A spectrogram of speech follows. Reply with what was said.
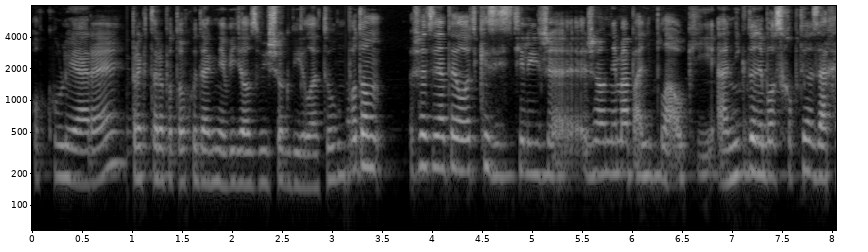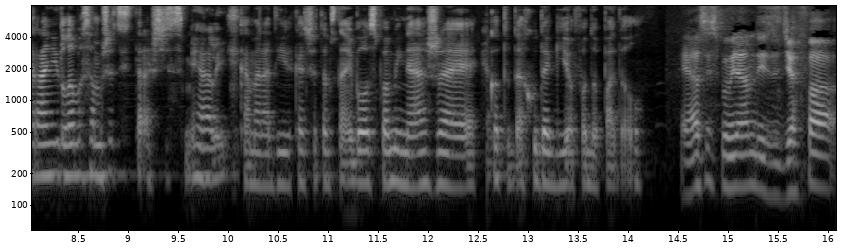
okuliare, pre ktoré potom chudák nevidel zvyšok výletu. Potom všetci na tej loďke zistili, že, že on nemá ani plavky a nikto nebol schopný ho zachrániť, lebo sa mu všetci strašne smiali. Kamarát Jirka, čo tam s nami bolo, spomína, že ako teda chudák Giofo dopadol. Já si vzpomínám, když Jaffa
